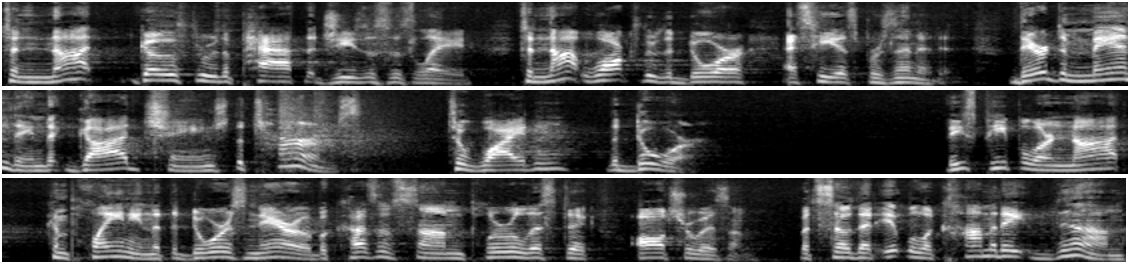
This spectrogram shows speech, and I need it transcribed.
to not go through the path that Jesus has laid, to not walk through the door as he has presented it. They're demanding that God change the terms to widen the door. These people are not complaining that the door is narrow because of some pluralistic altruism, but so that it will accommodate them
